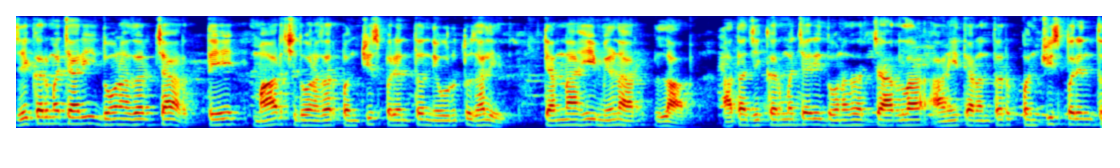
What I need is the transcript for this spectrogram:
जे कर्मचारी दोन हजार चार ते मार्च दोन हजार पंचवीसपर्यंत निवृत्त झाले त्यांनाही मिळणार लाभ. आता जे कर्मचारी दोन हजार चारला आणि त्यानंतर पंचवीसपर्यंत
